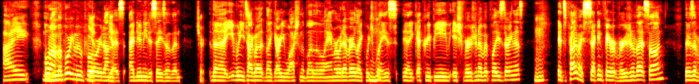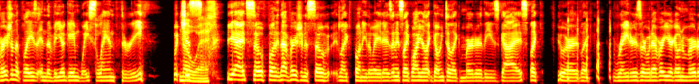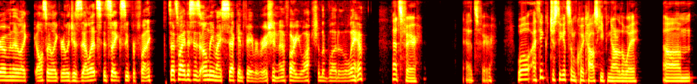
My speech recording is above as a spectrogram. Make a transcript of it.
I Hold on, before we move forward on yeah. this, I do need to say something. Sure. The when you talk about like, are you washing the blood of the lamb or whatever, like which Mhm. plays like a creepy-ish version of it plays during this. Mhm. It's probably my second favorite version of that song. There's a version that plays in the video game Wasteland Three, which no is way. yeah, it's so funny. That version is so like funny the way it is, and it's like while you're like going to like murder these guys, like who are like raiders or whatever, you're going to murder them, and they're like also like religious zealots. It's like super funny. So that's why this is only my second favorite version of "Are You Washed in the Blood of the Lamb?" That's fair. That's fair. Well, I think just to get some quick housekeeping out of the way, um,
